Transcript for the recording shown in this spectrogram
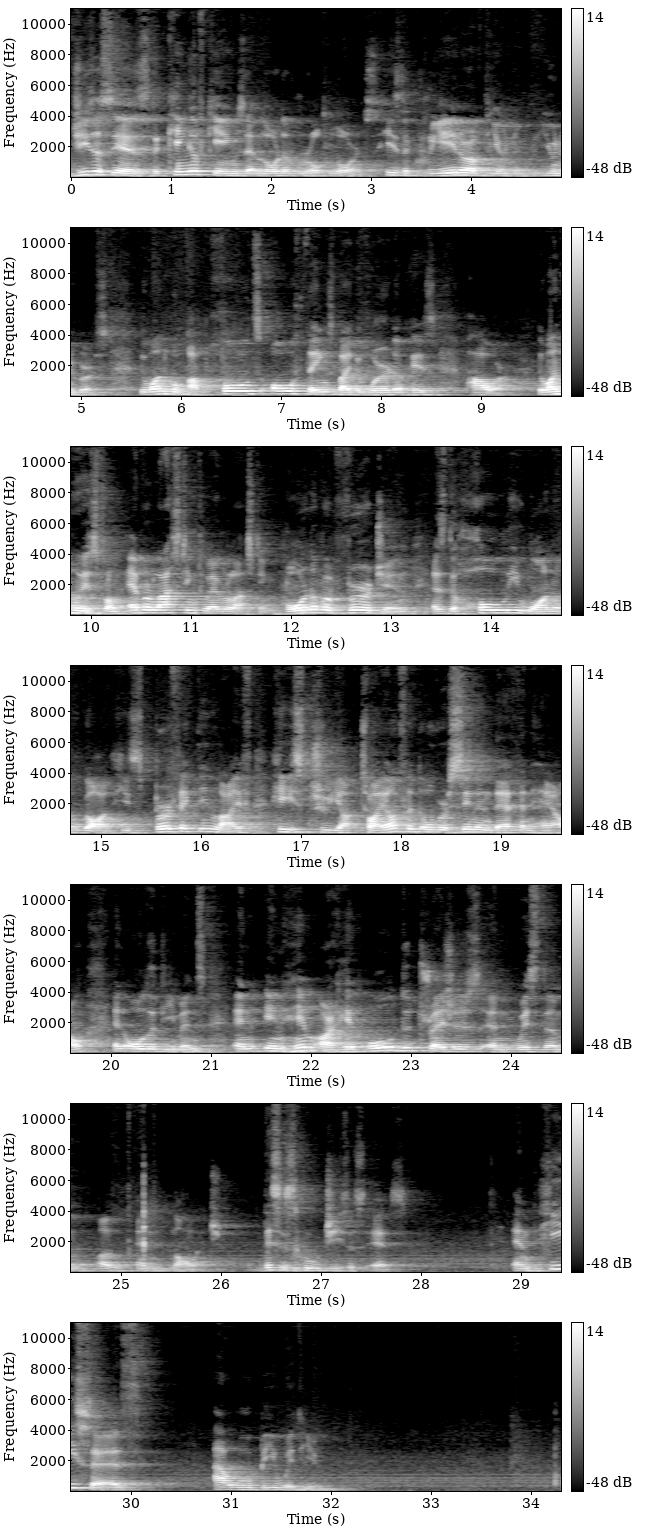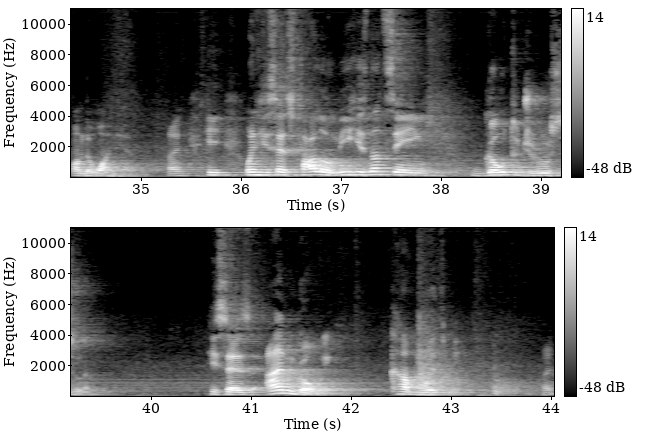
Jesus is the King of kings and Lord of lords. He's the creator of the universe, the one who upholds all things by the word of his power the one who is from everlasting to everlasting, born of a virgin as the Holy One of God. He's perfect in life, he's tri- triumphant over sin and death and hell and all the demons, and in him are hid all the treasures and wisdom of, and knowledge. This is who Jesus is. And he says, I will be with you. On the one hand, right? He, when he says, Follow me, he's not saying, Go to Jerusalem. He says, I'm going, come with me. Right?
